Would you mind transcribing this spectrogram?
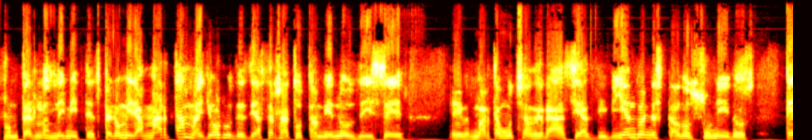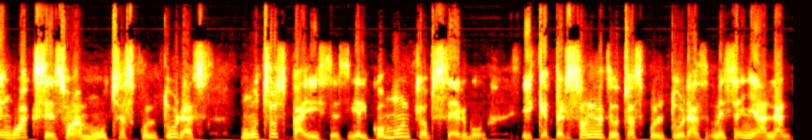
romper los límites. Pero mira, Marta Mayoru desde hace rato también nos dice, eh, Marta, muchas gracias. Viviendo en Estados Unidos, tengo acceso a muchas culturas, muchos países, y el común que observo y que personas de otras culturas me señalan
